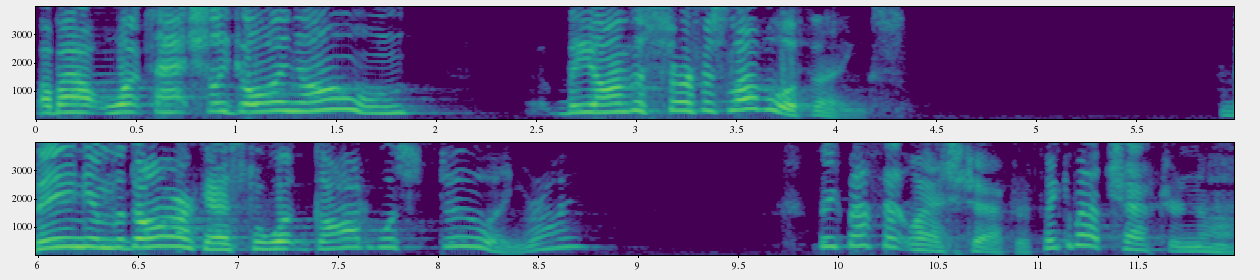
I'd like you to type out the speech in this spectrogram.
about what's actually going on beyond the surface level of things. Being in the dark as to what God was doing, right? Think about that last chapter. Think about chapter 9.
